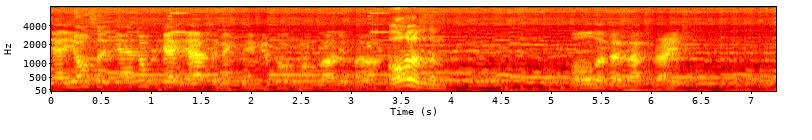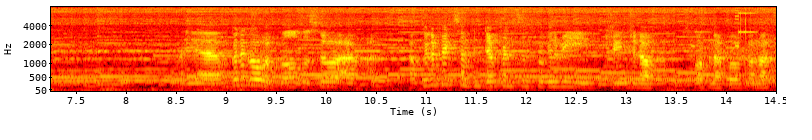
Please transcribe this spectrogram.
Yeah, you also, yeah, don't forget you have to nickname your Pokemon blah blah. All of them. All of them, that's right. Uh, yeah, I'm gonna go with Bulbasaur. I'm, I'm gonna pick something different since we're gonna be changing up, swapping our Pokemon. That's,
